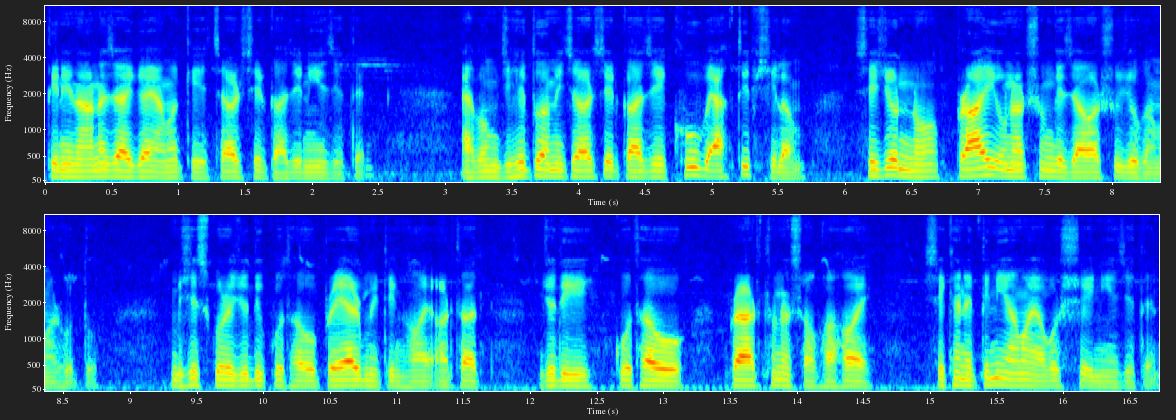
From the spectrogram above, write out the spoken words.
তিনি নানা জায়গায় আমাকে চার্চের কাজে নিয়ে যেতেন এবং যেহেতু আমি চার্চের কাজে খুব অ্যাক্টিভ ছিলাম সেই জন্য প্রায় ওনার সঙ্গে যাওয়ার সুযোগ আমার হতো। বিশেষ করে যদি কোথাও প্রেয়ার মিটিং হয়, অর্থাৎ যদি কোথাও প্রার্থনা সভা হয়, সেখানে তিনি আমায় অবশ্যই নিয়ে যেতেন।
